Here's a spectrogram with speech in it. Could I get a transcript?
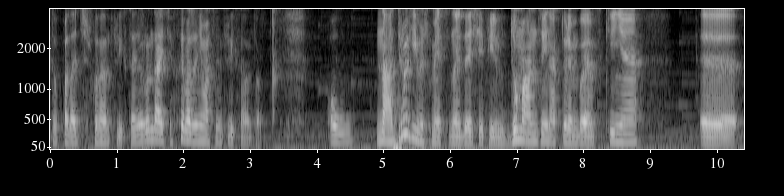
to wpadajcie szybko na Netflixa i oglądajcie. Chyba, że nie macie Netflixa, no to... O. Na drugim już miejscu znajduje się film Jumanji, na którym byłem w kinie. Yy,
